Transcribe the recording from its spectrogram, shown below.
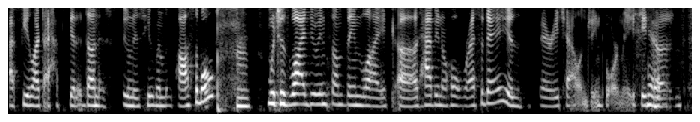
I feel like I have to get it done as soon as humanly possible, mm. which is why doing something like uh, having a whole rest day is very challenging for me because yeah.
